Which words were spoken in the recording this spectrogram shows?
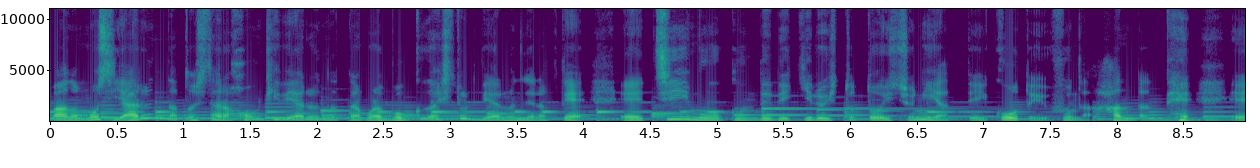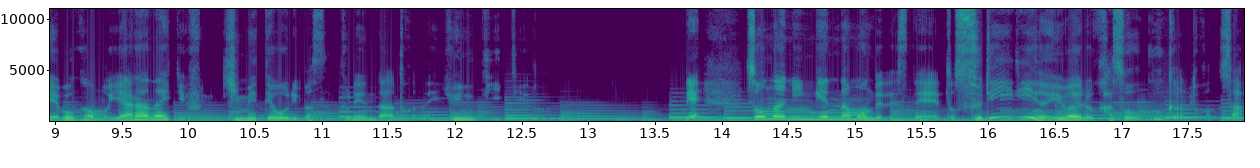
まあ、あの、もしやるんだとしたら、本気でやるんだったら、これは僕が一人でやるんじゃなくて、えーチームを組んでできる人と一緒にやっていこうというふうな判断で、えー僕はもうやらないというふうに決めております。ブレンダーとかね、ユニティっていうのは。で、そんな人間なもんでですね、えっと、3D のいわゆる仮想空間とかのさ、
